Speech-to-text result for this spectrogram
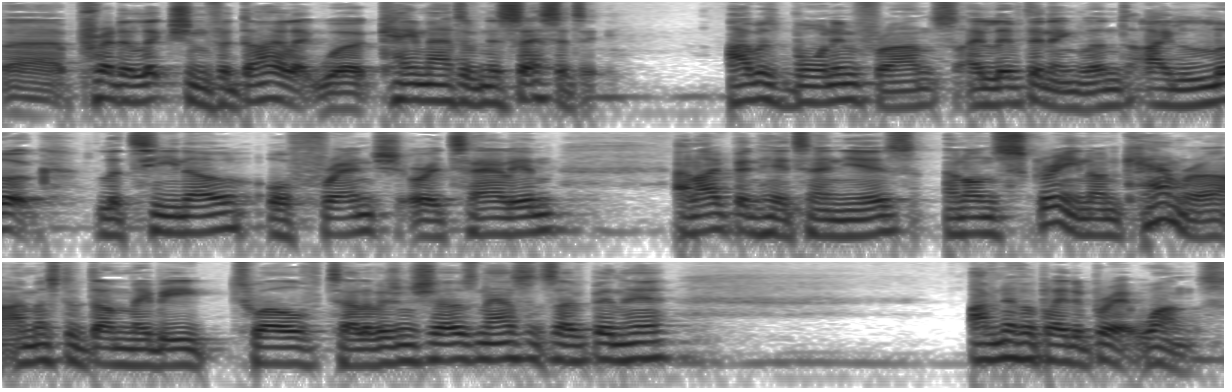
uh, predilection for dialect work came out of necessity. I was born in France. I lived in England. I look Latino or French or Italian. And I've been here 10 years. And on screen, on camera, I must have done maybe 12 television shows now since I've been here. I've never played a Brit once.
